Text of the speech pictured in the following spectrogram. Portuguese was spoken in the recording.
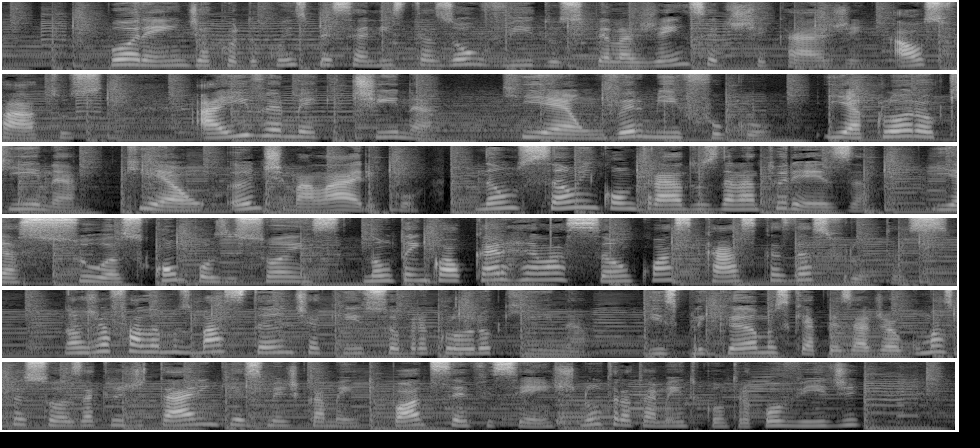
Porém, de acordo com especialistas ouvidos pela agência de checagem aos fatos, a ivermectina, que é um vermífugo, e a cloroquina, que é um antimalárico, não são encontrados na natureza e as suas composições não têm qualquer relação com as cascas das frutas. Nós já falamos bastante aqui sobre a cloroquina e explicamos que, apesar de algumas pessoas acreditarem que esse medicamento pode ser eficiente no tratamento contra a Covid,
